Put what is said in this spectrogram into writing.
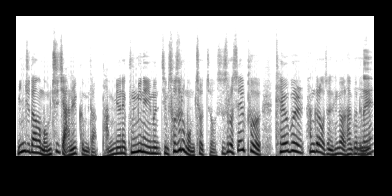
민주당은 멈추지 않을 겁니다. 반면에 국민의힘은 지금 스스로 멈췄죠. 스스로 셀프 태업을 한 거라고 저는 생각을 하거든요. 네.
